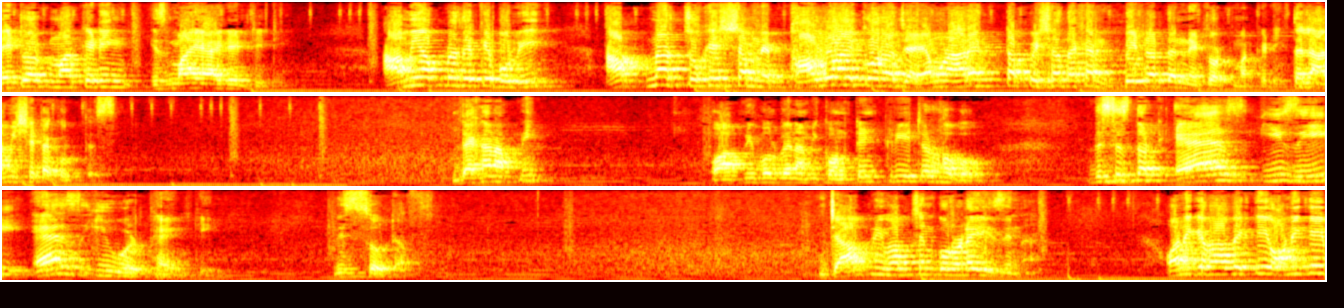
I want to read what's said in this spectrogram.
network marketing is my identity আমি আপনাদেরকে বলি, আপনার চোখের সামনে ভালো আয় করা যায়, এমন আরেকটা পেশা দেখেন বেটার দ্যান নেটওয়ার্ক মার্কেটিং তাহলে আমি সেটা করতেছি। দেখান আপনি, ও আপনি বলবেন, আমি কন্টেন্ট ক্রিয়েটর হব। This is not as easy as you are thinking this so tough যা আপনি ভাবছেন কোনোটাই ইজি না। অনেকে ভাবে কি, অনেকেই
